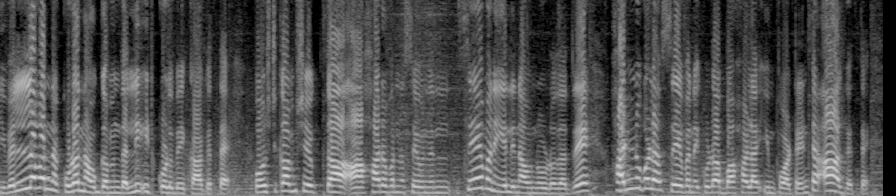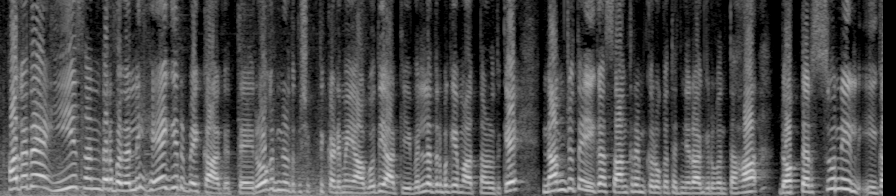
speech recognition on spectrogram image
ಇವೆಲ್ಲವನ್ನ ಕೂಡ ನಾವು ಗಮನದಲ್ಲಿ ಇಟ್ಕೊಳ್ಬೇಕಾಗತ್ತೆ. ಪೌಷ್ಟಿಕಾಂಶಯುಕ್ತ ಆಹಾರವನ್ನ ಸೇವನೆ ಸೇವನೆಯಲ್ಲಿ ನಾವು ನೋಡೋದಾದ್ರೆ ಹಣ್ಣುಗಳ ಸೇವನೆ ಕೂಡ ಬಹಳ ಇಂಪಾರ್ಟೆಂಟ್ ಆಗತ್ತೆ. ಹಾಗಾದ್ರೆ ಈ ಸಂದರ್ಭದಲ್ಲಿ ಹೇಗಿರ್ಬೇಕಾಗತ್ತೆ? ರೋಗ ನಿರೋಧಕ ಶಕ್ತಿ ಕಡಿಮೆ ಆಗೋದು ಯಾಕೆ? ಇವೆಲ್ಲದರ ಬಗ್ಗೆ ಮಾತನಾಡೋದಕ್ಕೆ ನಮ್ ಜೊತೆ ಈಗ ಸಾಂಕ್ರಾಮಿಕ ರೋಗ ತಜ್ಞರಾಗಿರುವಂತಹ ಡಾಕ್ಟರ್ ಸುನಿಲ್ ಈಗ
